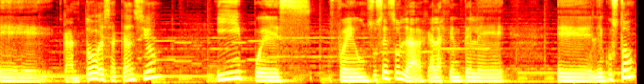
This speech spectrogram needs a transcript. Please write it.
eh, cantó esa canción y pues fue un suceso, la, a la gente le, eh, le gustó.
